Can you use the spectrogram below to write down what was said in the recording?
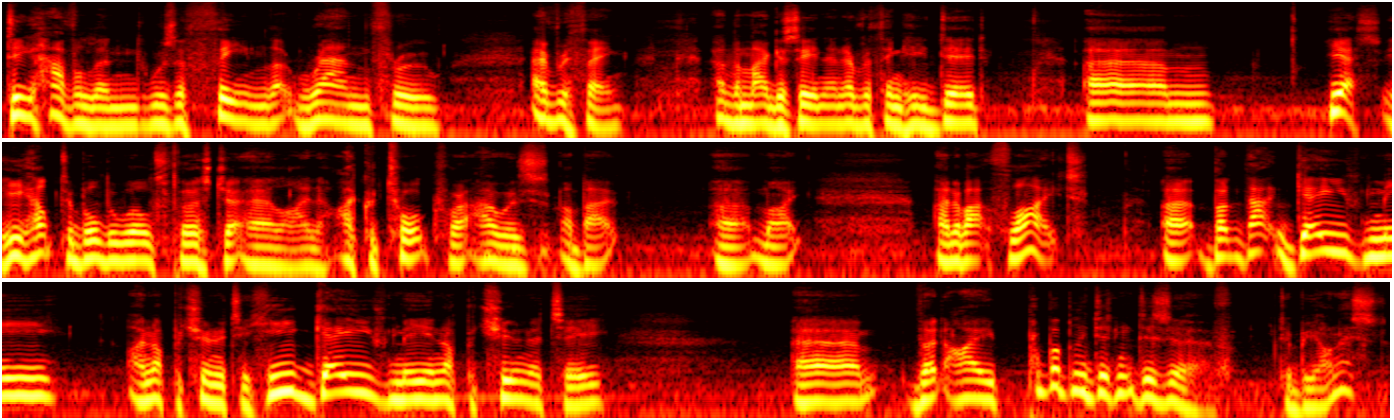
De Havilland was a theme that ran through everything at the magazine and everything he did. Um, yes, he helped to build the world's first jet airliner. I could talk for hours about uh, Mike and about flight, uh, but that gave me an opportunity. He gave me an opportunity um, that I probably didn't deserve, to be honest,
